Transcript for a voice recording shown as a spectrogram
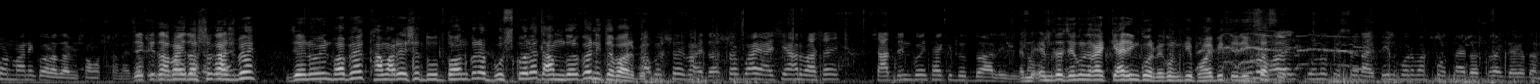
সম্মানই করা যাবে সমস্যা নেই। যে কিতা ভাই দর্শক আসবে জেনুইন ভাবে খামারে এসে দুধ দহন করে বুস করে, দাম দর করে নিতে পারবে। অবশ্যই ভাই, দর্শক ভাই, আসি আর বাসায়। সাত দিন বই থাকি দুধ দোয়া লিবি এমনি- এমনিতে যে কোনো জায়গায় ক্যারিং করবে কোনো কি ভয় ভীতি রিক্স আছে? কোনো কিছু নাই তিল পরিমাণ পোত নাই দর্শক ভাই দেখা দেন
